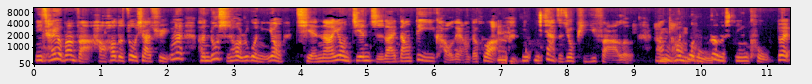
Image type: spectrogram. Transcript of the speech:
你才有办法好好的做下去。因为很多时候，如果你用钱啊用兼职来当第一考量的话，你一下子就疲乏了，然后你会过得更辛苦。对，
